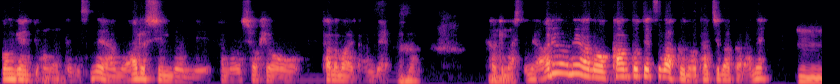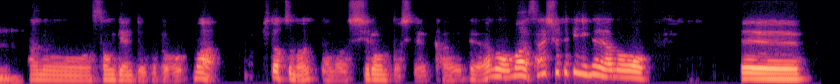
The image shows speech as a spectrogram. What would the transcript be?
尊厳っていう本があってですね、あの、ある新聞に、あの、書評を頼まれたんで、書きましたね。あれはね、あの、カント哲学の立場からね、うん。あの、尊厳ということを、まあ、一つの、あの、指論として書いて、あの、まあ、最終的にね、あの、えー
